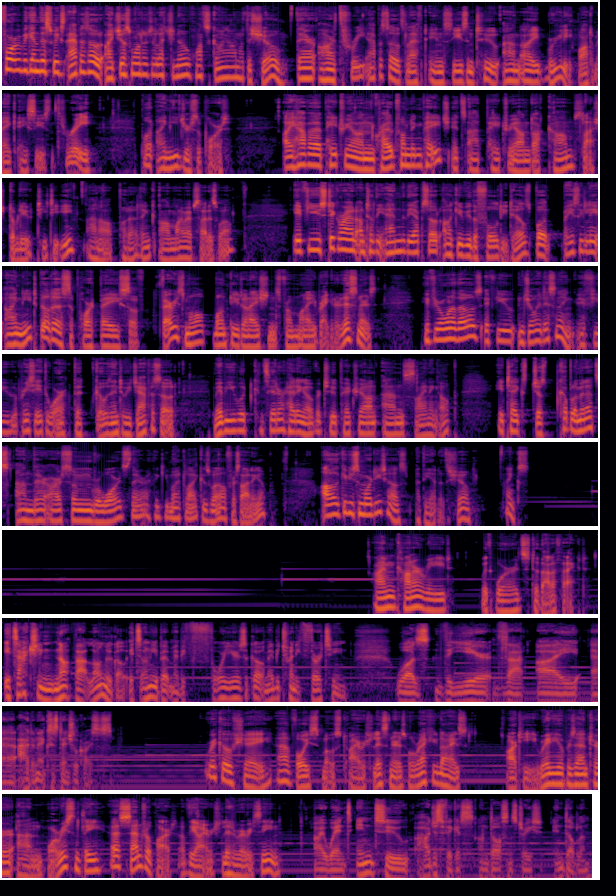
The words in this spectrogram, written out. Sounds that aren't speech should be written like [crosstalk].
Before we begin this week's episode, I just wanted to let you know what's going on with the show. There are three episodes left in season two, and I really want to make a season three, but I need your support. I have a Patreon crowdfunding page. It's at patreon.com slash WTTE, and I'll put a link on my website as well. If you stick around until the end of the episode, I'll give you the full details, but basically, I need to build a support base of very small monthly donations from my regular listeners. If you're one of those, if you enjoy listening, if you appreciate the work that goes into each episode, maybe you would consider heading over to Patreon and signing up. It takes just a couple of minutes, and there are some rewards there I think you might like as well for signing up. I'll give you some more details at the end of the show. Thanks. I'm Conor Reid with words to that effect. It's actually not that long ago. It's only about maybe four years ago, maybe 2013 was the year that I uh, had an existential crisis. Rick O'Shea, a voice most Irish listeners will recognise, RTE radio presenter and more recently a central part of the Irish literary scene. I went into Hodges Figgis on Dawson Street in Dublin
